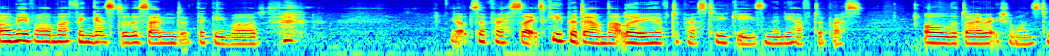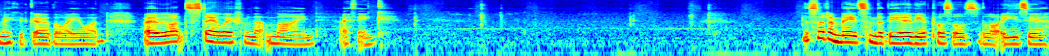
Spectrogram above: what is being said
I'll move all my fingers to this end of the keyboard. you got to press, like, to keep her down that low, you have to press two keys and then you have to press all the direction ones to make it go the way you want. Right, we want to stay away from that mine, I think. This would have made some of the earlier puzzles a lot easier.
